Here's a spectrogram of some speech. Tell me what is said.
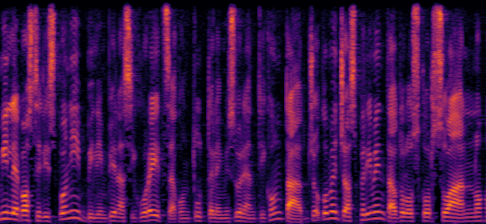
Mille posti disponibili in piena sicurezza con tutte le misure anticontagio come già sperimentato lo scorso anno,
